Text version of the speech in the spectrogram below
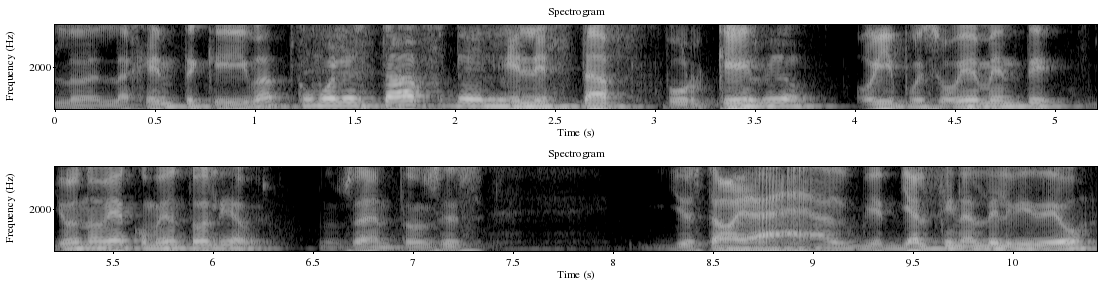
la, la gente que iba, Como el staff del... el staff, ¿por qué? Oye, pues obviamente yo no había comido en todo el día, güey. O sea, entonces yo estaba ya, ya al final del video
